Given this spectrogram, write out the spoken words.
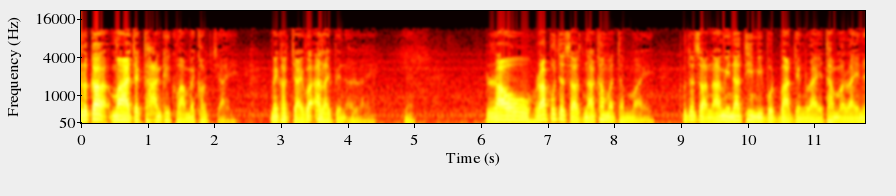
แล้วก็มาจากฐานคือความไม่เข้าใจ ไม่เข้าใจว่าอะไรเป็นอะไร เรารับพุทธศาสนาเข้ามาทำไม พุทธศาสนามีหน้าที่มีบทบาทอย่างไรทำอะไรใน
